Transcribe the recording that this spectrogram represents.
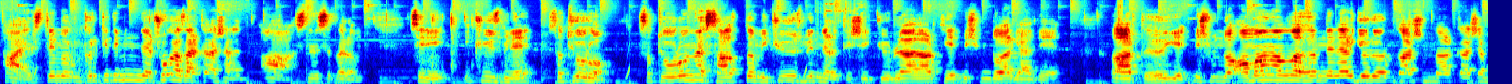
Hayır istemiyorum. 47 bin lira çok az arkadaşlar. Aa sinir satarım. Seni 200 bine satıyorum. Satıyorum ve sattım 200 bin lira. Teşekkürler. Artı 70 bin dolar geldi. Artı 70 bin dolar. Aman Allah'ım neler görüyorum karşımda arkadaşlar.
